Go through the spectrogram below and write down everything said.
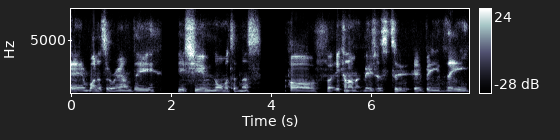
and one is around the, the assumed normativeness of uh, economic measures to uh, be the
